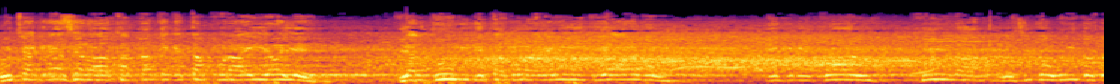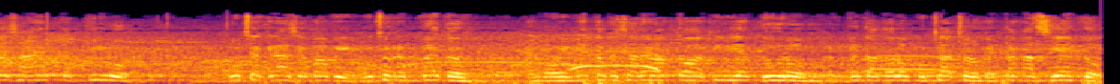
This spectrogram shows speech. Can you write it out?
Muchas gracias a los cantantes que están por ahí, oye. Y al Duki que está por ahí, Tiago, Nicky Nicole, Kila, el osito Wito, toda esa gente activo. Muchas gracias, papi. Mucho respeto. El movimiento que se ha levantado aquí bien duro. Respeto a todos los muchachos, lo que están haciendo.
